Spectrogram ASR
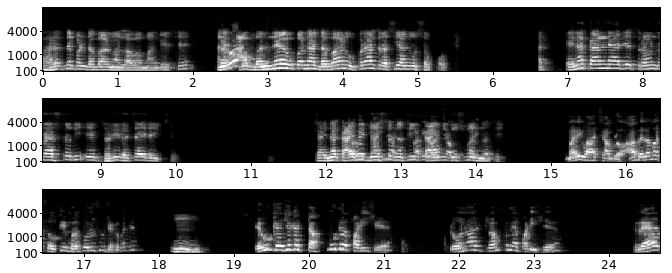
ભારતને પણ દબાણમાં લાવવા માંગે છે. અને આ બંને ઉપરના દબાણ ઉપરાંત રશિયાનો સપોર્ટ એના કારણે આજે ત્રણ રાષ્ટ્રોની એક ધરી રચાઈ રહી છે. ચાઇના કાયમી દોસ્ત નથી મારી વાત કાયમી સાંભળો, દુશ્મન નથી. મારી વાત સાંભળો. આ બધામાં સૌથી મહત્વનું શું છે ખબર છે? એવું કહે છે કે ટપ્પુને પડી છે ડોનાલ્ડ ટ્રમ્પને પડી છે રેર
